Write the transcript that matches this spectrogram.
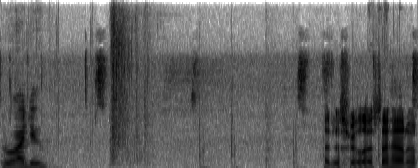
What do I do? I just realized I had it.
